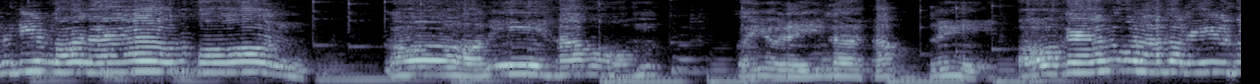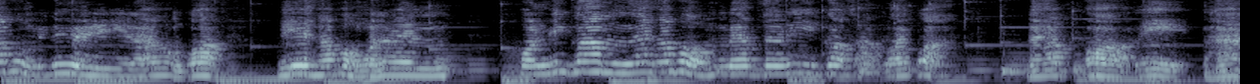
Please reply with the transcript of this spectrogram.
ก็เรียบร้อยแล้วทุกคน ก็นี่ครับผม ก็อยู่ในนี้เลยครับนี่โอเคครับทุกคนนะตอนนี้นะครับผมก็อยู่ในนี้นะผมก็นี่ครับผมก็จะเป็นคนพิกบัมนะครับผมแมปเตอรี่ก็สามร้อยกว่านะครับก็นี่นะฮะ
